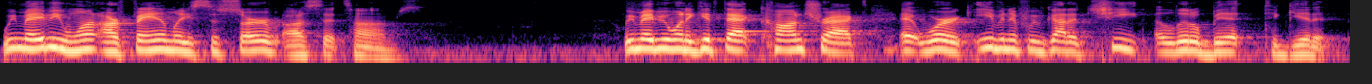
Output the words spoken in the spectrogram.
We maybe want our families to serve us at times. We maybe want to get that contract at work, even if we've got to cheat a little bit to get it.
